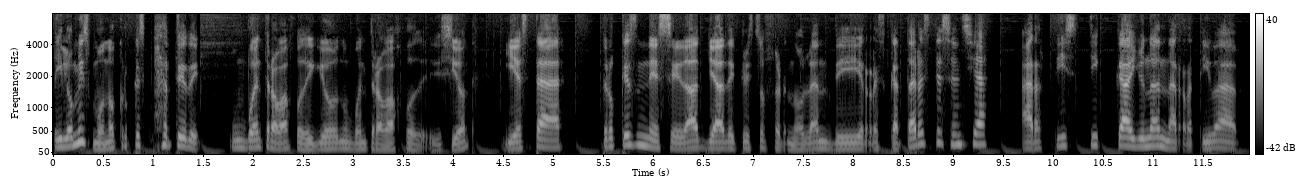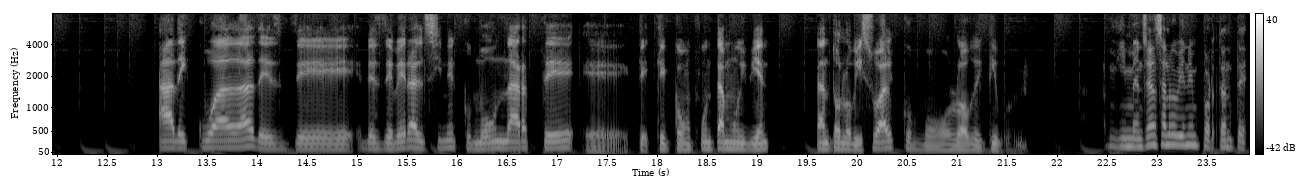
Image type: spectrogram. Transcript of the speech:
Y lo mismo, ¿no? Creo que es parte de un buen trabajo de guion, un buen trabajo de edición. Y esta, creo que es necedad ya de Christopher Nolan de rescatar esta esencia artística y una narrativa adecuada desde, desde ver al cine como un arte eh, que, conjunta muy bien tanto lo visual como lo auditivo. Y mencionas algo bien importante,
